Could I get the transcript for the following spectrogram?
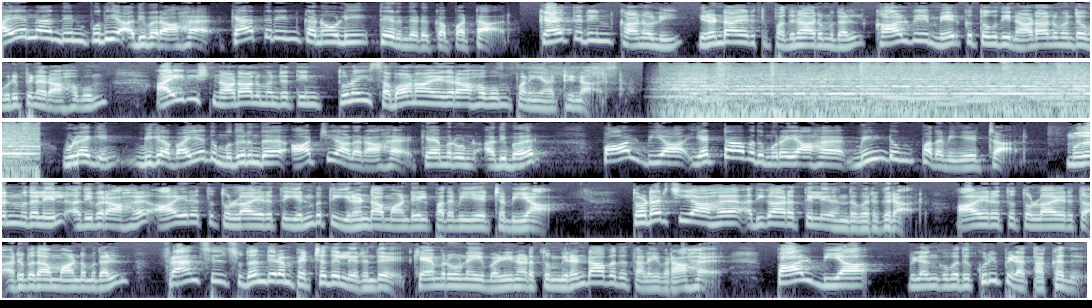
அயர்லாந்தின் புதிய அதிபராக கேத்தரின் கனோலி தேர்ந்தெடுக்கப்பட்டார். கேத்தரின் கானோலி இரண்டாயிரத்து பதினாறு முதல் கால்வே மேற்கு தொகுதி நாடாளுமன்ற உறுப்பினராகவும் ஐரிஷ் நாடாளுமன்றத்தின் துணை சபாநாயகராகவும் பணியாற்றினார். உலகின் மிக வயது முதிர்ந்த ஆட்சியாளராக கேமரூன் அதிபர் பால் பியா எட்டாவது முறையாக மீண்டும் பதவியேற்றார். முதன் முதலில் அதிபராக ஆயிரத்து தொள்ளாயிரத்து எண்பத்தி இரண்டாம் ஆண்டில் பதவியேற்ற பியா தொடர்ச்சியாக அதிகாரத்தில் இருந்து வருகிறார். ஆயிரத்து தொள்ளாயிரத்து அறுபதாம் ஆண்டு முதல் பிரான்சில் சுதந்திரம் பெற்றதிலிருந்து கேமரூனை வழிநடத்தும் இரண்டாவது தலைவராக பால் பியா விளங்குவது குறிப்பிடத்தக்கது.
